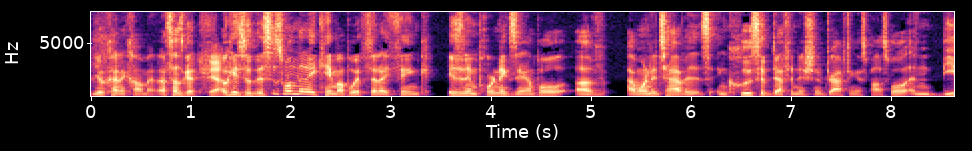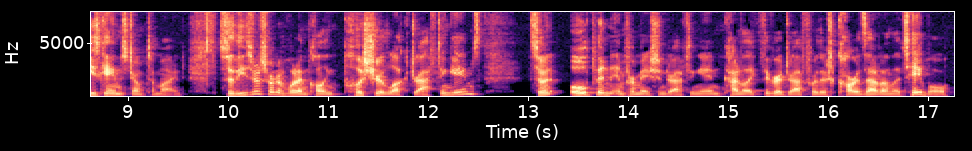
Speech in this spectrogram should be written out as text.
You'll kind of comment. That sounds good. Yeah. Okay, so this is one that I came up with that I think is an important example of I wanted to have as inclusive definition of drafting as possible, and these games jump to mind. So these are sort of what I'm calling push your luck drafting games. So an open information drafting game, kind of like the grid draft, where there's cards out on the table,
